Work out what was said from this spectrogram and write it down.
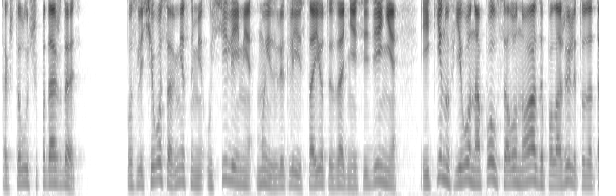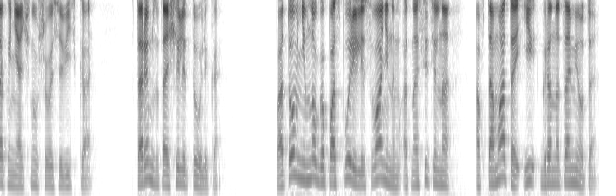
Так что лучше подождать. После чего совместными усилиями мы извлекли из Тойоты заднее сиденье и, кинув его на пол в салон УАЗа, положили туда так и не очнувшегося Витька. Вторым затащили Толика. Потом немного поспорили с Ваниным относительно автомата и гранатомета.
